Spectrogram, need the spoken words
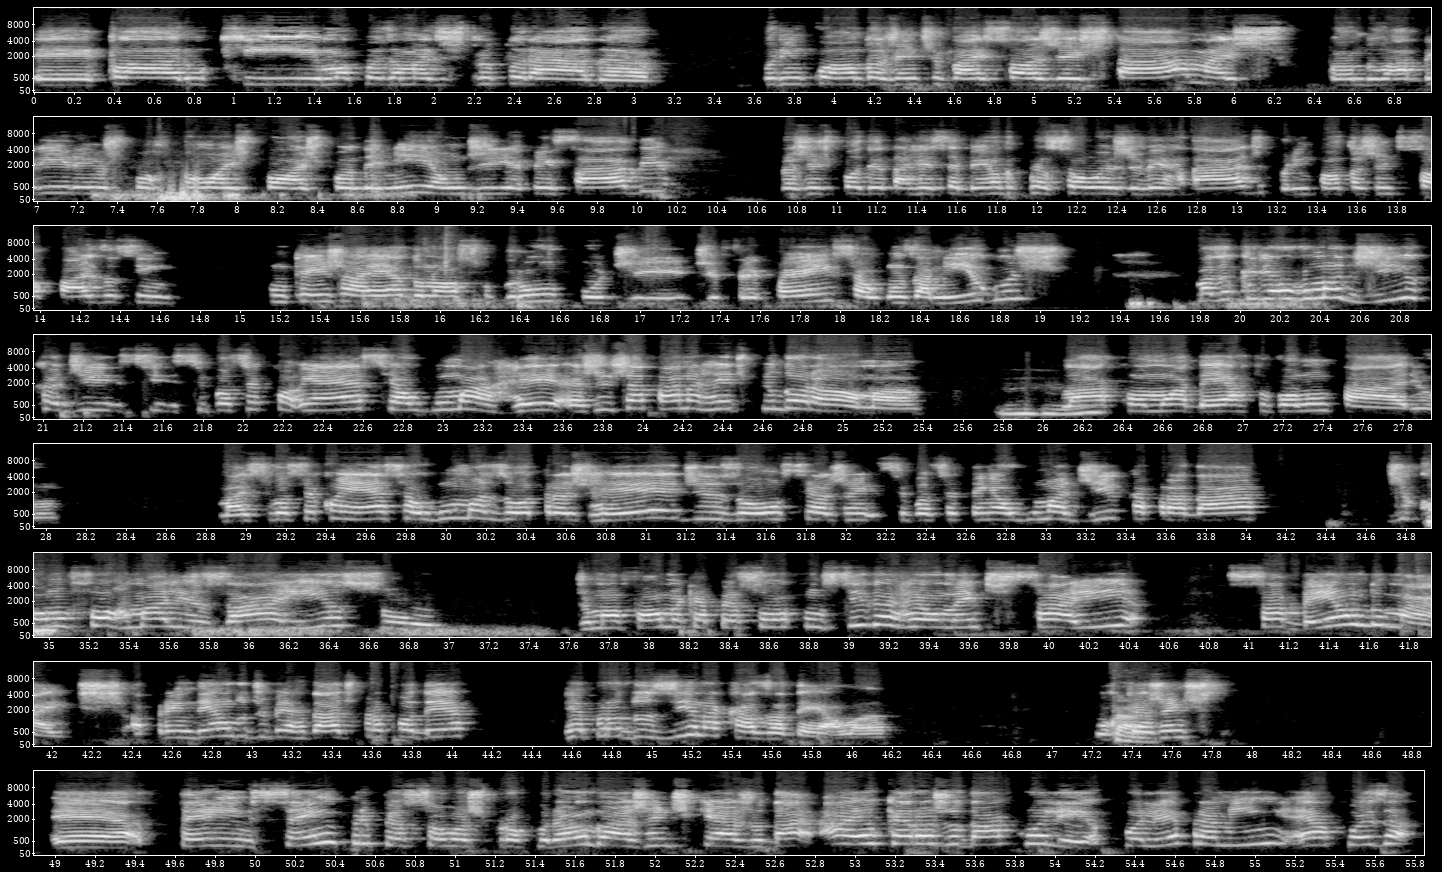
É claro que uma coisa mais estruturada, por enquanto a gente vai só gestar, mas quando abrirem os portões pós-pandemia, um dia, quem sabe, para a gente poder estar tá recebendo pessoas de verdade. Por enquanto, a gente só faz assim com quem já é do nosso grupo de, de frequência, alguns amigos. Mas eu queria alguma dica de se, se você conhece alguma rede. A gente já está na rede Pindorama, uhum. lá como aberto voluntário. Mas se você conhece algumas outras redes ou se, a gente, se você tem alguma dica para dar de como formalizar isso de uma forma que a pessoa consiga realmente sair sabendo mais, aprendendo de verdade para poder reproduzir na casa dela. Porque tá. a gente é, tem sempre pessoas procurando, a gente quer ajudar, ah, eu quero ajudar a colher. Colher, para mim, é a coisa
